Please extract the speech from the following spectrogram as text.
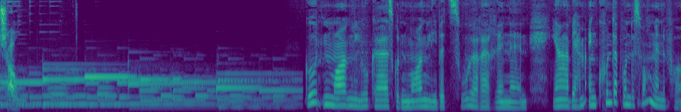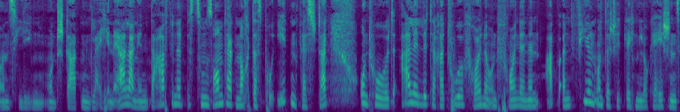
ciao. Guten Morgen, Lukas. Guten Morgen, liebe Zuhörerinnen. Ja, wir haben ein kunterbuntes Wochenende vor uns liegen und starten gleich in Erlangen. Da findet bis zum Sonntag noch das Poetenfest statt und holt alle Literaturfreunde und Freundinnen ab an vielen unterschiedlichen Locations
